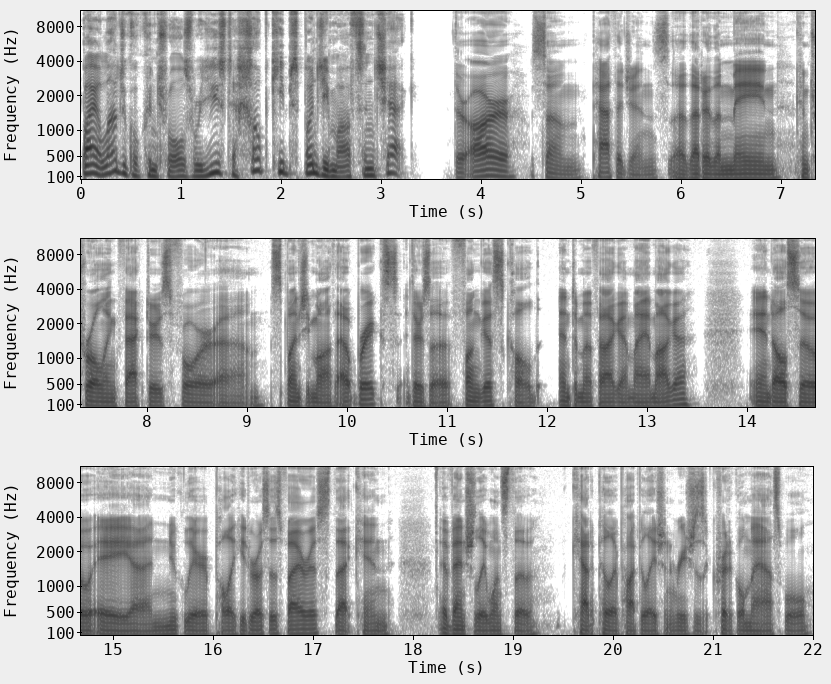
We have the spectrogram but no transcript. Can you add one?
biological controls were used to help keep spongy moths in check. There are some pathogens uh, that are the main controlling factors for um, spongy moth outbreaks. There's a fungus called Entomophaga maimaiga, and also a uh, nuclear polyhedrosis virus that can eventually, once the caterpillar population reaches a critical mass will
